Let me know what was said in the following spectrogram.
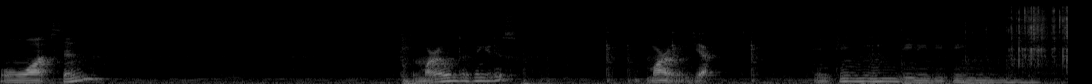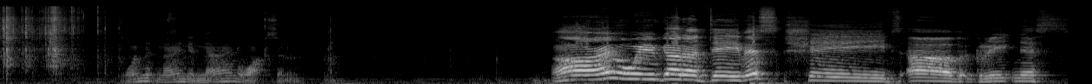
Watson. It Marlins, I think it is. Marlins, yeah. Ding, ding, ding. 199 Watson. All right, well, we've got a Davis Shades of Greatness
